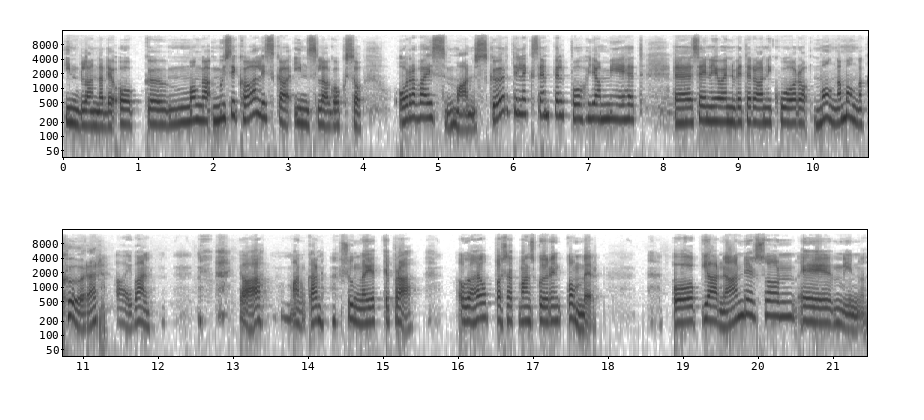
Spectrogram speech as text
inblandade och eh, många musikaliska inslag också. Oravais manskör till exempel, Pohjanmiehet, eh, sen är jag en veteran i kår och många, många körer. Aivan. Ja, man kan sjunga jättebra. Och jag hoppas att manskören kommer. Och Bjarne Andersson är min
